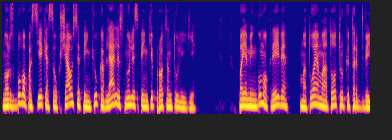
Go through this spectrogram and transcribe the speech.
nors buvo pasiekęs aukščiausią 5,05 procentų lygį. Pajamingumo kreivė, matuojama atotrukiu tarp 2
